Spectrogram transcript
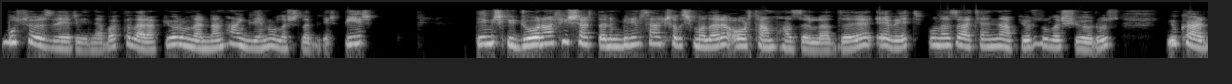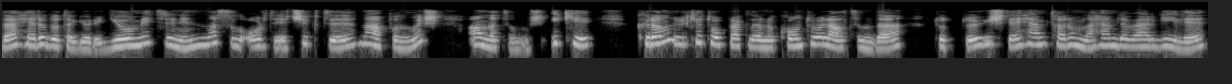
bu sözlerine bakılarak yorumlarından hangilerine ulaşılabilir? 1. Demiş ki coğrafi şartların bilimsel çalışmalara ortam hazırladığı. Evet, buna zaten ne yapıyoruz? Ulaşıyoruz. Yukarıda Herodot'a göre geometrinin nasıl ortaya çıktığı ne yapılmış? Anlatılmış. 2. Kralın ülke topraklarını kontrol altında tuttuğu işte hem tarımla hem de vergiyle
